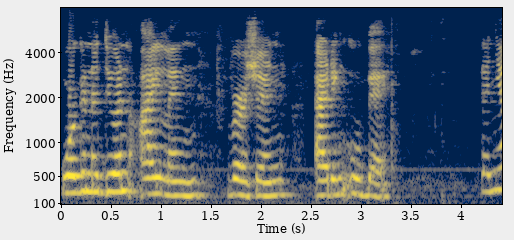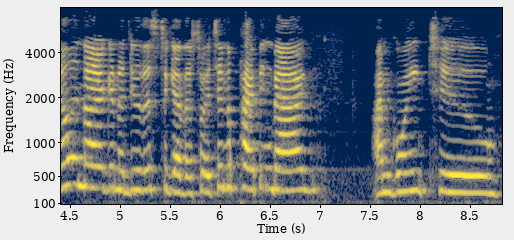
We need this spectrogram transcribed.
We're gonna do an island version, adding ube. Danielle and I are gonna do this together. So it's in a piping bag. I'm going to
